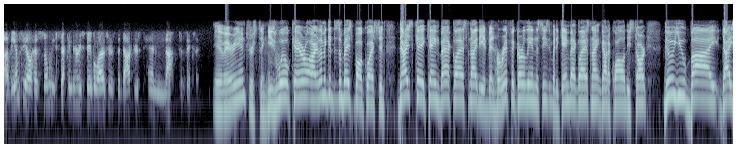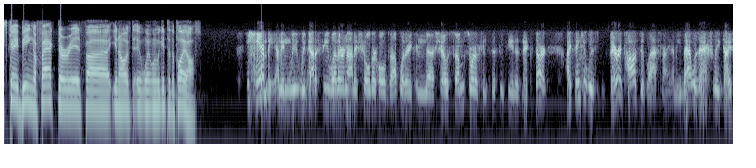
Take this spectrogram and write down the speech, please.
Uh, the MCL has so many secondary stabilizers, the doctors tend not to fix it. Yeah, very interesting. He's Will Carroll. All right, let me get to some baseball questions. Dice K came back last night. He had been horrific early in the season, but he came back last night and got a quality start. Do you buy Dice K being a factor if, uh, you know, if when, when we get to the playoffs? He can be. I mean, we, we've got to see whether or not his shoulder holds up, whether he can uh, show some sort of consistency in his next start. I think it was very positive last night. I mean, that was actually Dice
